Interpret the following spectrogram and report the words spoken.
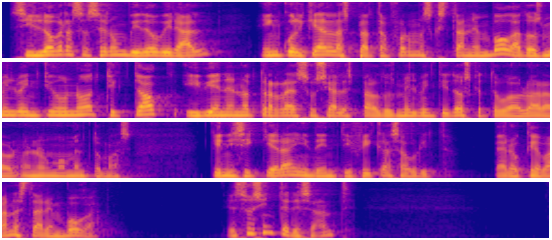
si logras hacer un video viral en cualquiera de las plataformas que están en boga. 2021, TikTok y vienen otras redes sociales para el 2022 que te voy a hablar en un momento más, que ni siquiera identificas ahorita, pero que van a estar en boga. Eso es interesante.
